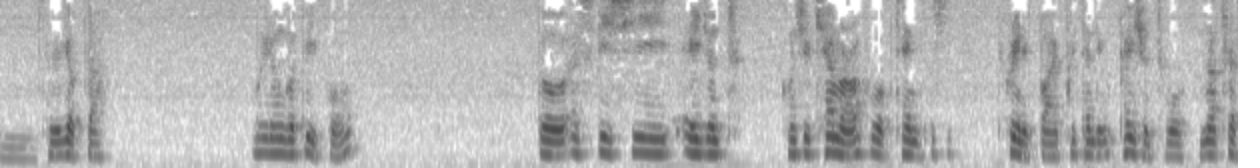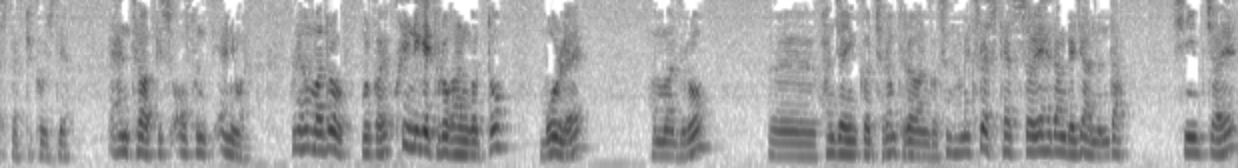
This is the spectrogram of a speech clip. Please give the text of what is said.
음, 효력이 없다. 뭐 이런 것도 있고 또 SBC agent concealed camera who obtained clinic by pretending patient were not trespass because they enter office to anyone. 우리 한마디로 뭘까요? 클리닉에 들어가는 것도 몰래 한마디로 에, 환자인 것처럼 들어가는 것은 하나의 트레스패서에 해당되지 않는다. 침입자에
